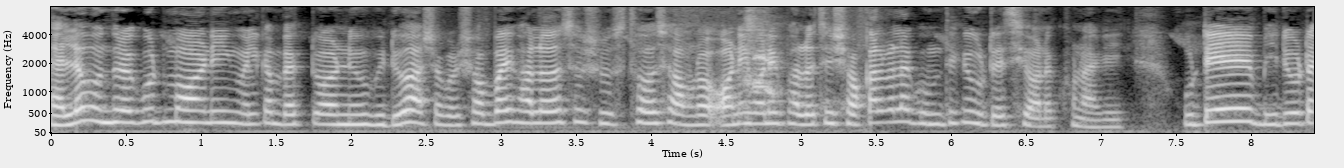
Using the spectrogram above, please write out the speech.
হ্যালো বন্ধুরা good morning welcome back to our new video আশা করি সবাই ভালো আছো, সুস্থ আছো। আমরা অনেক অনেক ভালো আছি। সকালবেলা ঘুম থেকে উঠেছি অনেকক্ষণ আগেই। উঠে ভিডিওটা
